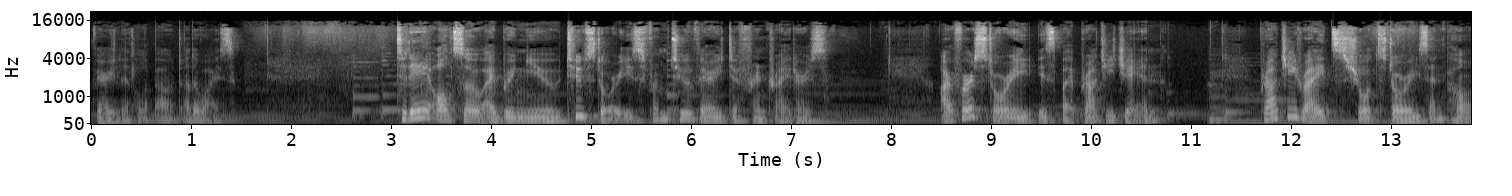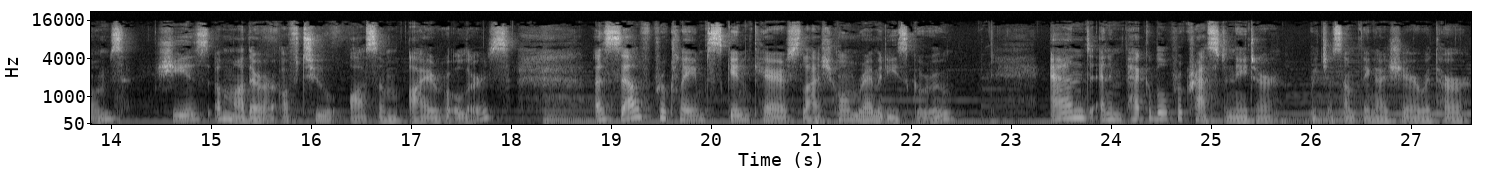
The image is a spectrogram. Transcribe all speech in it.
very little about otherwise. Today, also, I bring you two stories from two very different writers. Our first story is by Prachi Jain. Prachi writes short stories and poems, she is a mother of two awesome eye rollers, a self proclaimed skincare slash home remedies guru, and an impeccable procrastinator, which is something I share with her.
